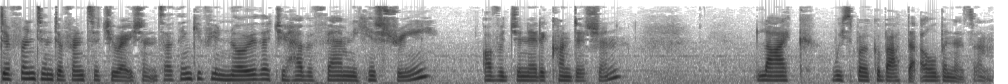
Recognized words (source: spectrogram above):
different in different situations. I think if you know that you have a family history of a genetic condition, like we spoke about the albinism,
